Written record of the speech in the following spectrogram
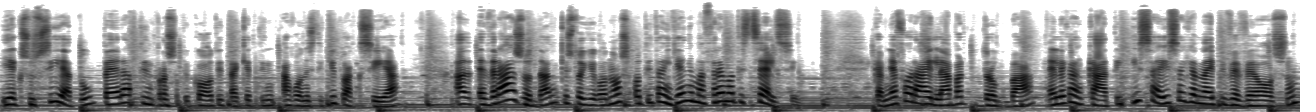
Η εξουσία του, πέρα από την προσωπικότητα και την αγωνιστική του αξία, εδράζονταν και στο γεγονός ότι ήταν γέννημα θρέμα της Τσέλσι. Καμιά φορά οι Λάμπαρτ Ντρογκμπά έλεγαν κάτι ίσα ίσα για να επιβεβαιώσουν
